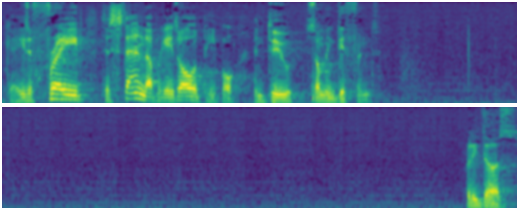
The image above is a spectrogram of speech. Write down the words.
Okay? He's afraid to stand up against all the people and do something different. But he does.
